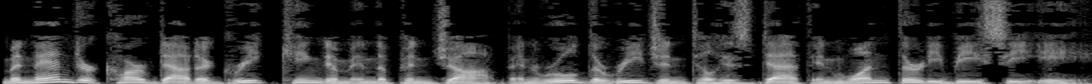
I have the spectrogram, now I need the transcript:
Menander carved out a Greek kingdom in the Punjab and ruled the region till his death in 130 BCE.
